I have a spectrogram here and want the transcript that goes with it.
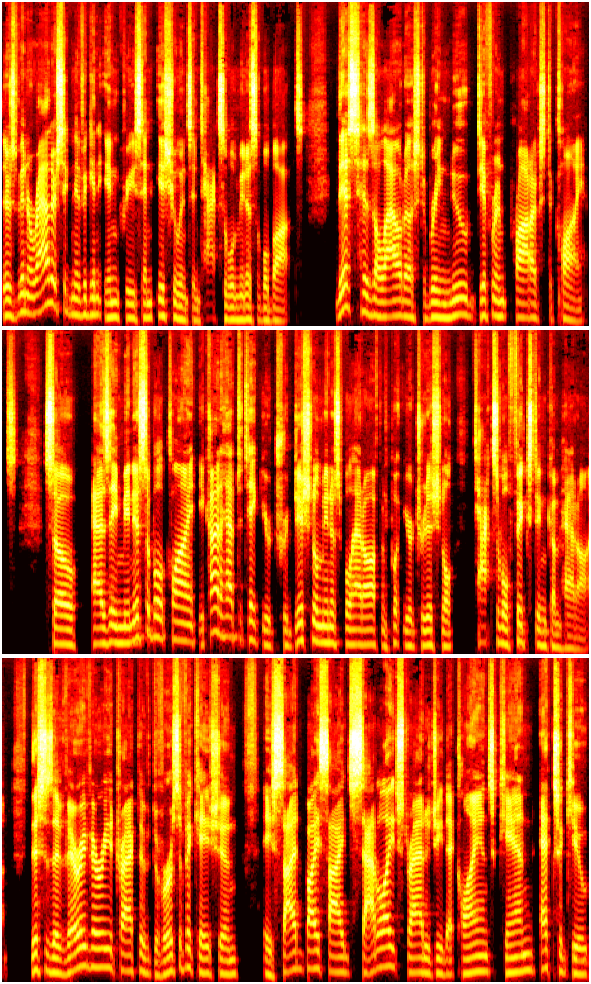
there's been a rather significant increase in issuance in taxable municipal bonds. This has allowed us to bring new, different products to clients. So as a municipal client, you kind of have to take your traditional municipal hat off and put your traditional taxable fixed income hat on. This is a very, very attractive diversification, a side by side satellite strategy that clients can execute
